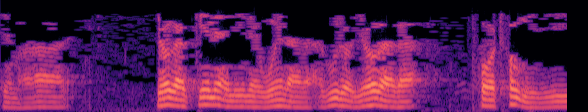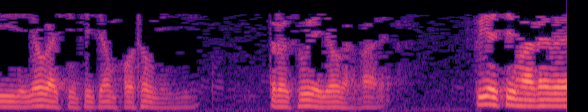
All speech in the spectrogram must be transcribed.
ရှင်ပါတဲ့ယောဂကင်းတဲ့အနေနဲ့ဝင်လာတာအခုတော့ယောဂကဖော်ထုတ်နေပြီတဲ့ယောဂရှင်ဖြစ်ကြောင်းဖော်ထုတ်နေပြီတော်တော်ဆိုးရဲ့ယောဂပါတဲ့သူရဲ့ရှိမှလည်းပဲ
